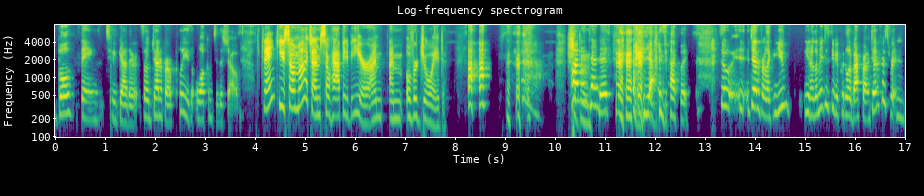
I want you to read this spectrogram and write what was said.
both things together. So Jennifer, please welcome to the show. Thank you so much. I'm so happy to be here. I'm I'm overjoyed. Pun intended. yeah, exactly. So Jennifer, like you, you know, let me just give you a quick little background. Jennifer's written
